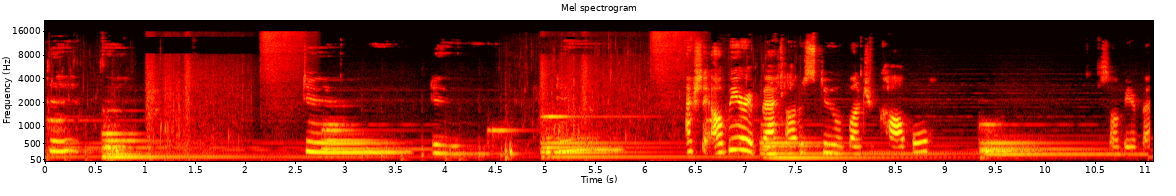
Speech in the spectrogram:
Do, do, do, do. Actually, I'll be right back. I'll just do a bunch of cobble. So I'll be right back.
